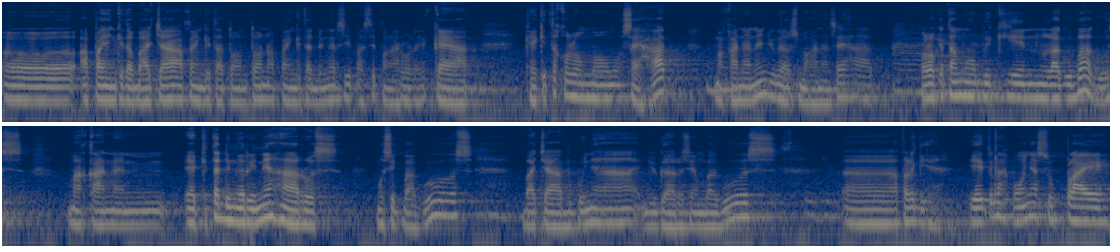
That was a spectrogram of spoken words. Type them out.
uh, apa yang kita baca apa yang kita tonton apa yang kita dengar sih pasti pengaruh lah ya. kayak kayak kita kalau mau sehat hmm. makanannya juga harus makanan sehat ah, kalau iya, kita iya. mau bikin lagu bagus makanan ya kita dengerinnya harus musik bagus baca bukunya juga harus yang bagus uh, apalagi ya ya itulah pokoknya supply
